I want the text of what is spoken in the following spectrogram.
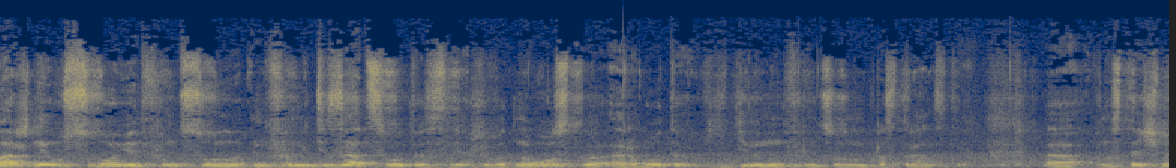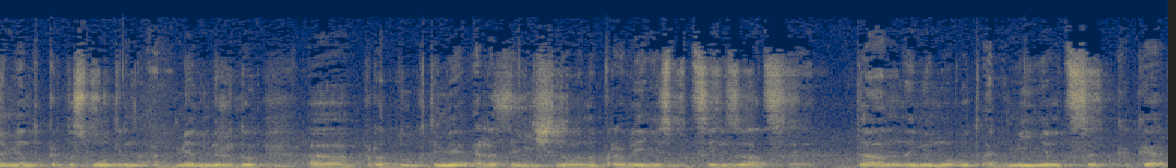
А, важные условия информатизации отрасли животноводства работы в едином информационном пространстве – а, в настоящий момент предусмотрен обмен между а, продуктами различного направления специализации. Данными могут обмениваться как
